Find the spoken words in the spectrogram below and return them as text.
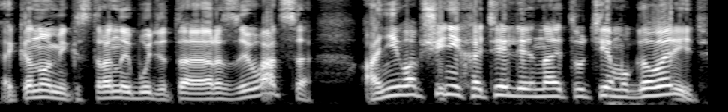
экономика страны будет э, развиваться. Они вообще не хотели на эту тему говорить.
